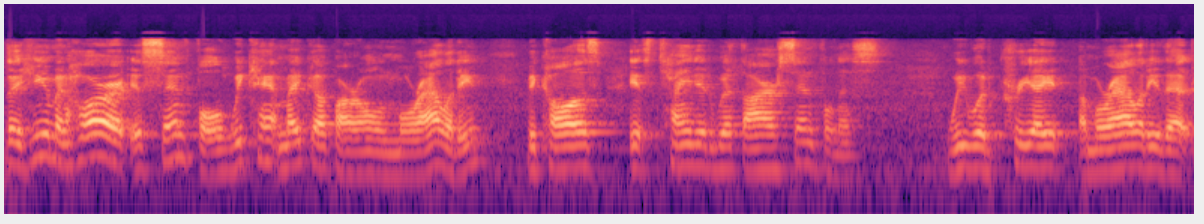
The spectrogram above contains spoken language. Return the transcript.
the human heart is sinful. We can't make up our own morality because it's tainted with our sinfulness. We would create a morality that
